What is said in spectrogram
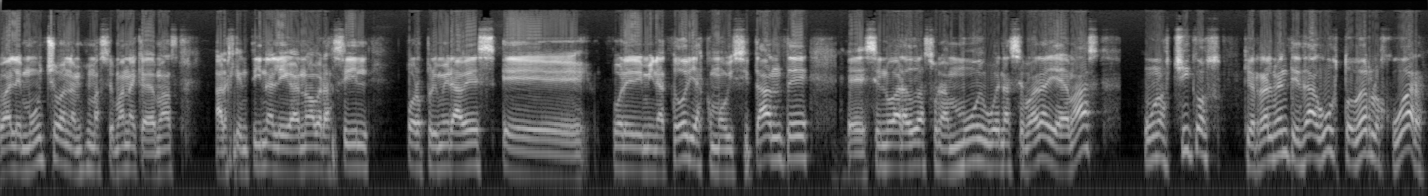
vale mucho en la misma semana que además Argentina le ganó a Brasil por primera vez eh, por eliminatorias como visitante. Eh, sin lugar a dudas, una muy buena semana y además unos chicos que realmente da gusto verlos jugar.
